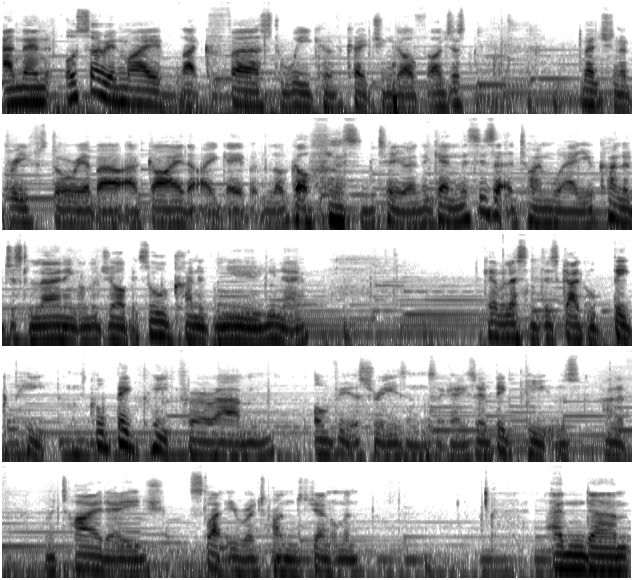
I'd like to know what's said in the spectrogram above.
And then also in my like first week of coaching golf, I'll just mention a brief story about a guy that I gave a golf lesson to. And again, this is at a time where you're kind of just learning on the job. It's all kind of new, you know. I Gave a lesson to this guy called Big Pete. It's called Big Pete for um, obvious reasons. Okay, so Big Pete was kind of retired age, slightly rotund gentleman. And um,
